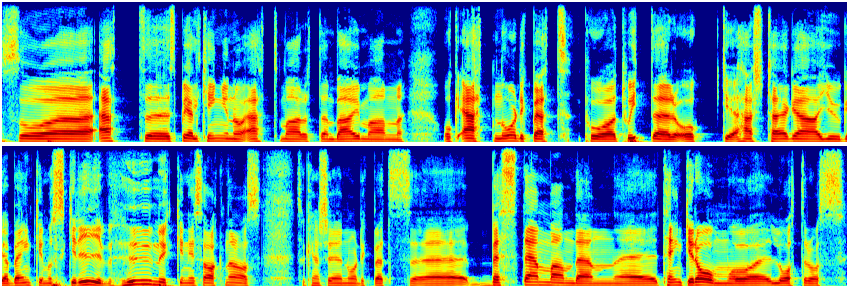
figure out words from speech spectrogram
så äh, Eh, Spelkingen och at Martin Bergman och at NordicBet på Twitter och eh, hashtagga ljugarbänken och skriv hur mycket ni saknar oss så kanske NordicBets eh, bestämmanden tänker om och låter oss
